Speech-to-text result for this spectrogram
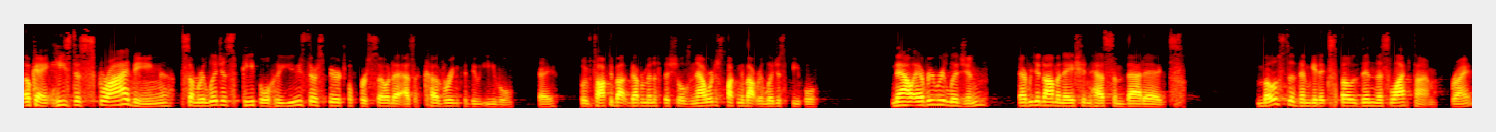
Okay, he's describing some religious people who use their spiritual persona as a covering to do evil. Okay, we've talked about government officials. Now we're just talking about religious people. Now every religion, every denomination has some bad eggs. Most of them get exposed in this lifetime, right?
